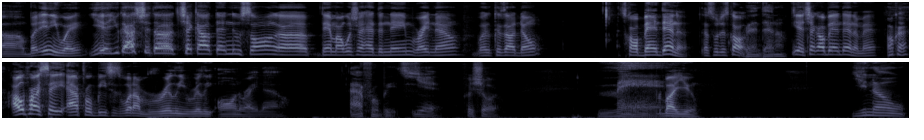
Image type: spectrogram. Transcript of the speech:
Uh, but anyway, yeah, you guys should uh, check out that new song. Uh, damn, I wish I had the name right now, but because I don't. It's called Bandana. That's what it's called. Bandana. yeah, check out Bandana, man. Okay. I would probably say Afro beats is what I'm really, really on right now. Afro beats. Yeah, for sure. Man. What about you? you know,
